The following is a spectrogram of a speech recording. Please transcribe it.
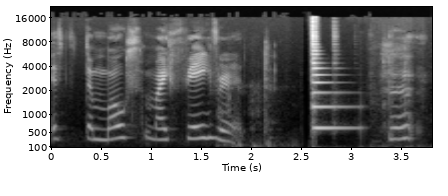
It's the most my favorite.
